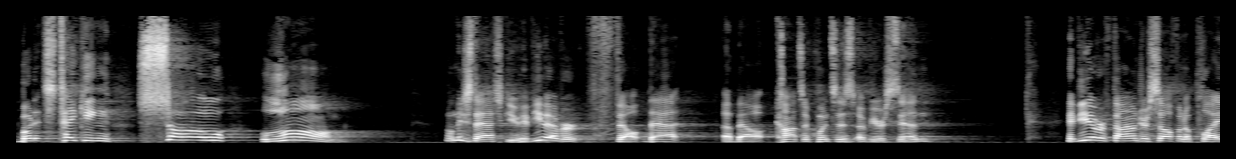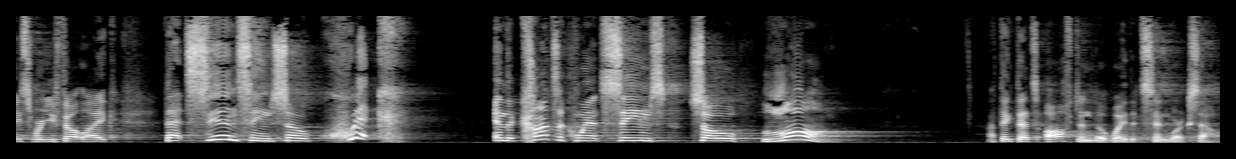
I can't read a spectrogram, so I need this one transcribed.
but it's taking so long. Let me just ask you have you ever felt that about consequences of your sin? Have you ever found yourself in a place where you felt like that sin seemed so quick and the consequence seems so long? I think that's often the way that sin works out.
